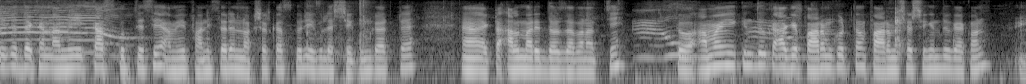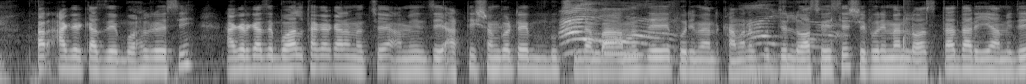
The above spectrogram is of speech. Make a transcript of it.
এই যে দেখেন আমি কাজ করতেছি, আমি ফার্নিচারের নকশার কাজ করি, এগুলো সেগুন কাঠে একটা আলমারির দরজা বানাচ্ছি। তো আমি কিন্তু আগে ফার্ম করতাম, ফার্ম শেষে কিন্তু এখন আর আগের কাজে বহাল রয়েছি। আগের কাজে বহাল থাকার কারণ হচ্ছে আমি যে আর্থিক সংকটে ভুগছিলাম বা আমার যে পরিমাণ খামারের উপর যে লস হয়েছে সেই পরিমাণ লসটা দাঁড়িয়ে আমি যে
